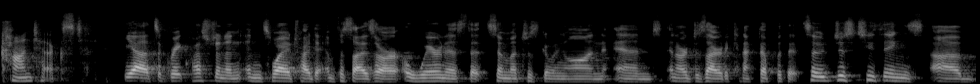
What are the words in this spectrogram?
context. Yeah, it's a great question. And, and it's why I tried to emphasize our awareness that so much is going on and, and our desire to connect up with it. So just two things, um,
